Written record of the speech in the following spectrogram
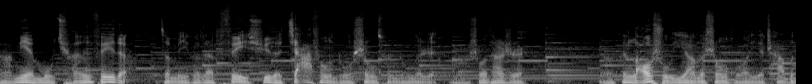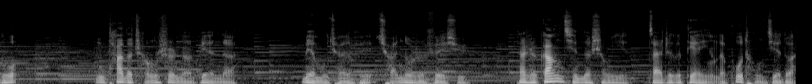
啊，面目全非的这么一个在废墟的夹缝中生存中的人啊，说他是，啊，跟老鼠一样的生活也差不多。嗯，他的城市呢，变得面目全非，全都是废墟。但是钢琴的声音在这个电影的不同阶段，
